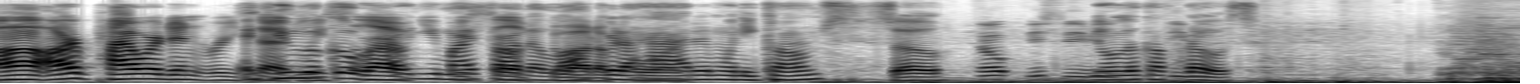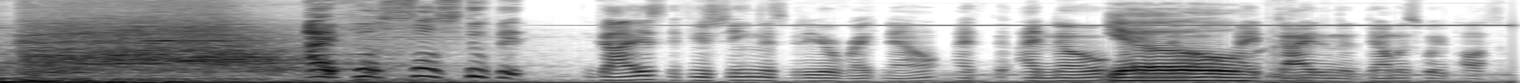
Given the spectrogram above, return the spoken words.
Uh, our power didn't reset. If you look around, have- you might find a have two out of locker to hide in when he comes. So Nope, you see me. don't look you up see those. I feel so stupid. Guys, if you're seeing this video right now, I, I know, I know I died in the dumbest way possible.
